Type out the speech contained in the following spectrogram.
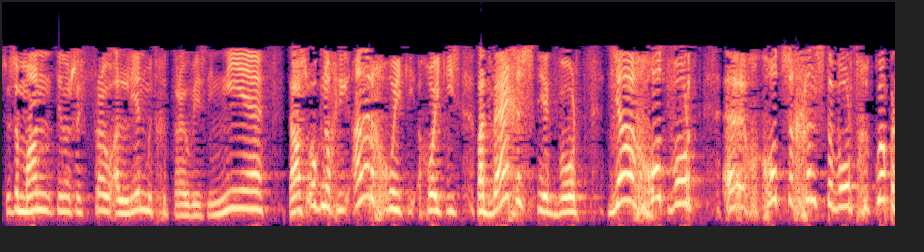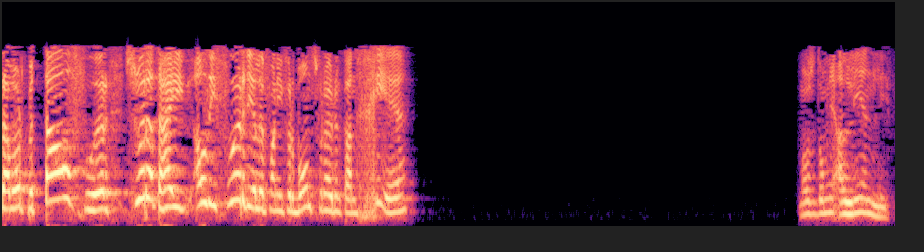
soos 'n man teenoor sy vrou alleen moet getrou wees nie. Nee, daar's ook nog die ander goetjie goetjies wat weggesteek word. Ja, God word uh, God se gunste word gekoop, daar word betaal voor sodat hy al die voordele van die verbondsverhouding kan gee. Ons dom nie alleen lief.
